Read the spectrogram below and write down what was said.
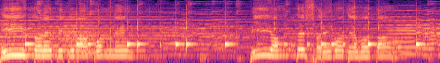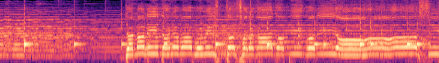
পিতরে পিতিমা পণ্যে পি অন্তে সর্ব দেবতা। জননী জন্ম ভূমিষ্ঠ স্বর্গাদপি গরিয়সি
